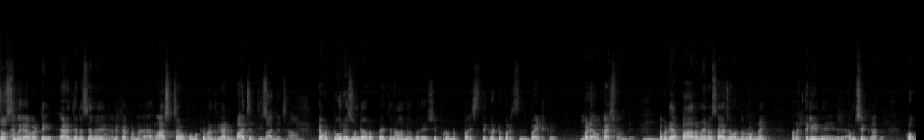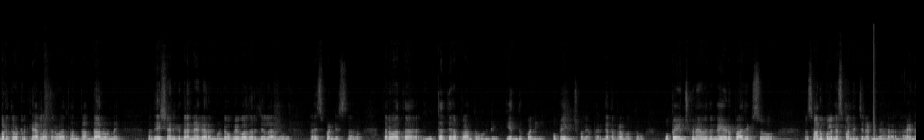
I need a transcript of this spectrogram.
చూస్తుంది కాబట్టి ఆ జనసేన అని కాకుండా రాష్ట్ర ఉప ముఖ్యమంత్రిగా ఆయన బాధ్యత తీసుకుంటారు. కాబట్టి టూరిజం డెవలప్ అయితే ఆంధ్రప్రదేశ్ ఇప్పుడున్న పరిస్థితి గడ్డు పరిస్థితి బయటకు పడే అవకాశం ఉంది. కాబట్టి అపారమైన సహజ వనరులు ఉన్నాయి. మనకు తెలియని అంశం కాదు. కొబ్బరి తోటలు కేరళ తర్వాత అంత అందాలు ఉన్నాయి. దేశానికి ధాన్యాగారంగా ఉండే ఉభయ గోదావరి జిల్లాలు రైస్ పండిస్తున్నారు. తర్వాత ఇంత తీర ప్రాంతం ఉండి ఎందుకని ఉపయోగించుకోలేకపోయారు? గత ప్రభుత్వం ఉపయోగించుకునే విధంగా ఏడు ప్రాజెక్ట్స్ సానుకూలంగా స్పందించినట్టుగా ఆయన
